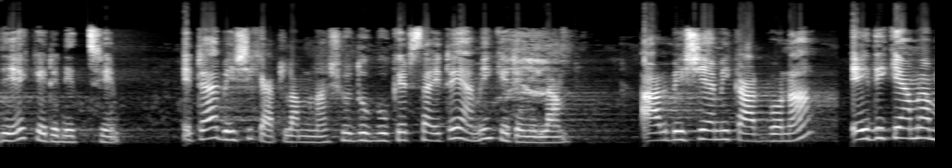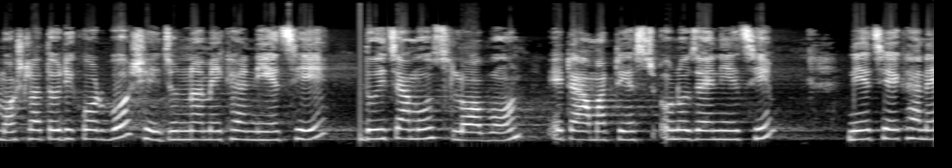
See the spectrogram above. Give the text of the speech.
দিয়ে কেটে নিচ্ছি। এটা বেশি কাটলাম না, শুধু বুকের সাইডে আমি কেটে নিলাম। আর বেশি আমি কাটবো না। এইদিকে আমরা মশলা তৈরি করব, সেই জন্য আমি এখানে নিয়েছি দুই চামচ লবণ, এটা আমার টেস্ট অনুযায়ী নিয়েছি। নিয়েছি এখানে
